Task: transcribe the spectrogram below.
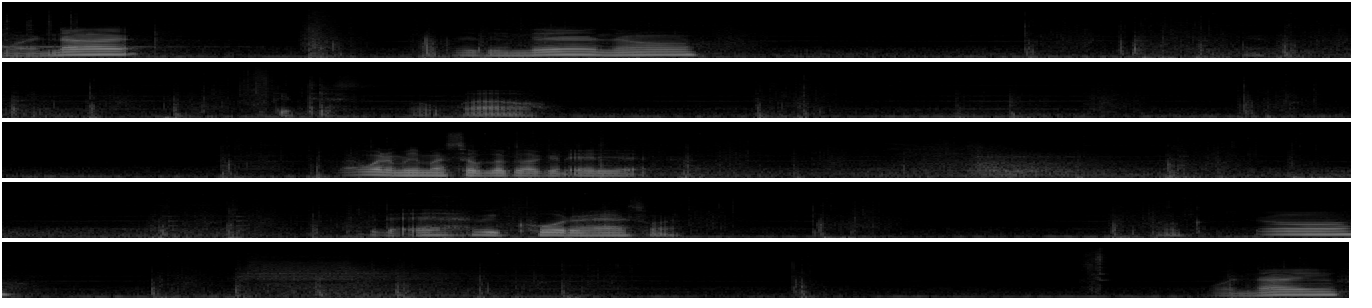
Why not? Anything there? No. Look at this. Oh, wow. I want to make myself look like an idiot. Every quarter ass one. Remote control. More knife.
